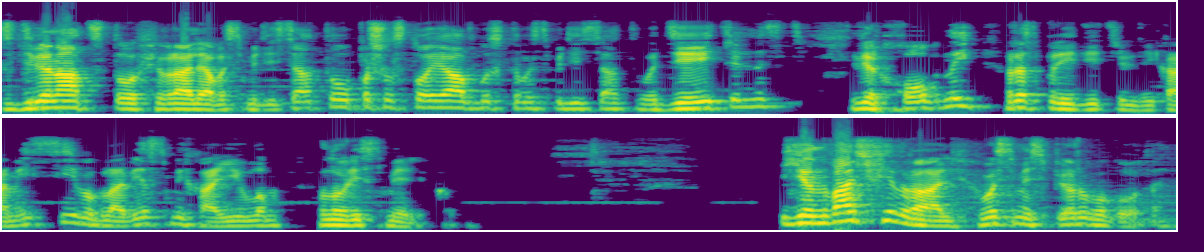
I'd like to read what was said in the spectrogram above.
С 12 февраля 80 по 6 августа 80 деятельность Верховной распорядительной комиссии во главе с Михаилом Лорисмеликовым. Январь-февраль 81 года.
